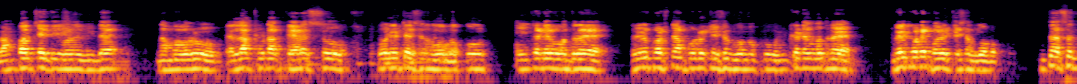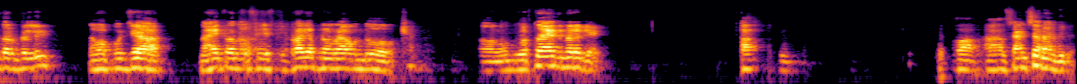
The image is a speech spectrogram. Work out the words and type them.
ಗ್ರಾಮ ಪಂಚಾಯತಿಗಳು ಇದೆ ನಮ್ಮವರು ಎಲ್ಲ ಕೂಡ ಎಸ್ ಪೊಲೀಸ್ ಸ್ಟೇಷನ್ ಹೋಗ್ಬೇಕು. ಈ ಕಡೆ ಹೋದ್ರೆ ಶ್ರೀಕೃಷ್ಣ ಪೊಲೀಸ್ ಸ್ಟೇಷನ್ ಹೋಗ್ಬೇಕು. ಈ ಕಡೆ ಹೋದ್ರೆ ಮೇಲ್ಕೋಟೆ ಪೊಲೀಸ್ ಸ್ಟೇಷನ್ ಹೋಗ್ಬೇಕು. ಇಂಥ ಸಂದರ್ಭದಲ್ಲಿ ನಮ್ಮ ಪೂಜ್ಯ ನಾಯಕರಾದ ಶ್ರೀ ಪುಟ್ಟರಾಜಪ್ಪನವರ ಒಂದು ಒತ್ತಾಯದ ಮೇರೆಗೆ ಸ್ಯಾಂಕ್ಷನ್ ಆಗಿದೆ.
